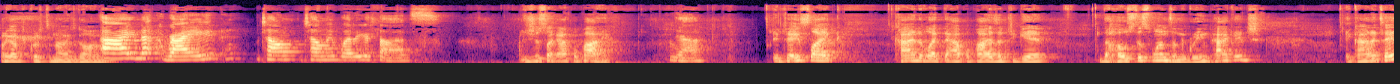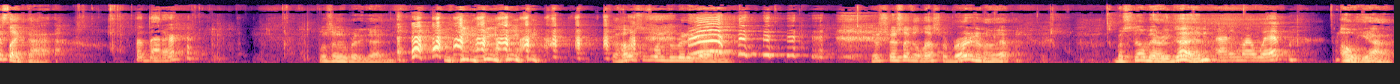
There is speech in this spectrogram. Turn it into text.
I got the crystal eyes going. I know, right? Tell tell me what are your thoughts? It's just like apple pie. Yeah. It tastes like kind of like the apple pies that you get, the hostess ones in the green package. It kind of tastes like that. But better. Those things are pretty good. the hostess ones are pretty good. This tastes like a lesser version of it, but still very good. Adding more whip. Oh yeah,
